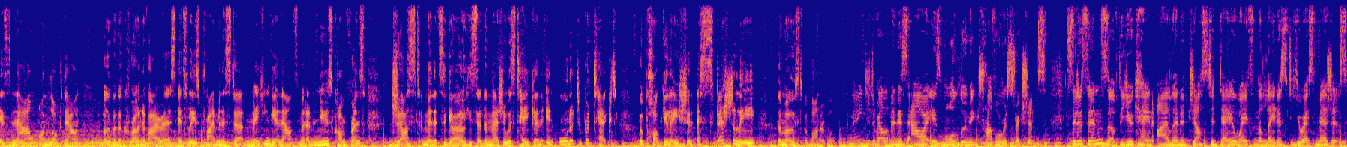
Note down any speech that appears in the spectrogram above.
Is now on lockdown over the coronavirus. Italy's prime minister making the announcement at a news conference just minutes ago. He said the measure was taken in order to protect the population, especially the most vulnerable. Development this hour is more looming travel restrictions. Citizens of the UK and Ireland are just a day away from the latest US measures.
